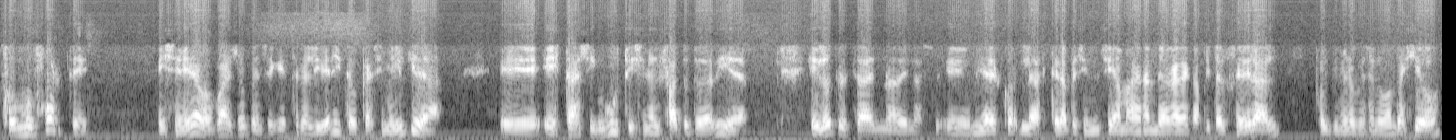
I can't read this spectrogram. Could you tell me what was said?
fue muy fuerte. Me dice, mira papá, yo pensé que este era livianito, casi me liquida. Eh, está sin gusto y sin olfato todavía. El otro está en una de las eh, unidades, las terapias intensivas más grandes acá de Capital Federal, fue el primero que se lo contagió,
